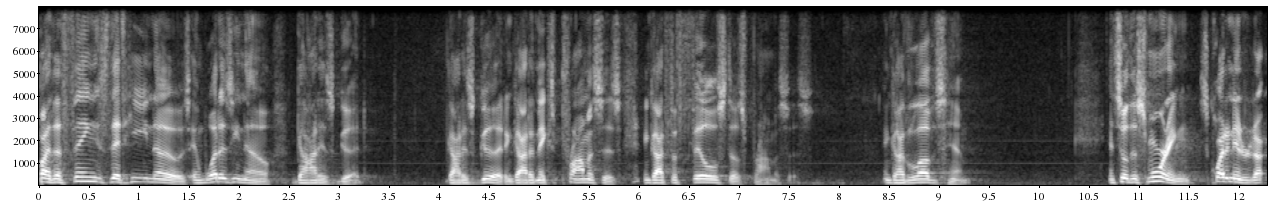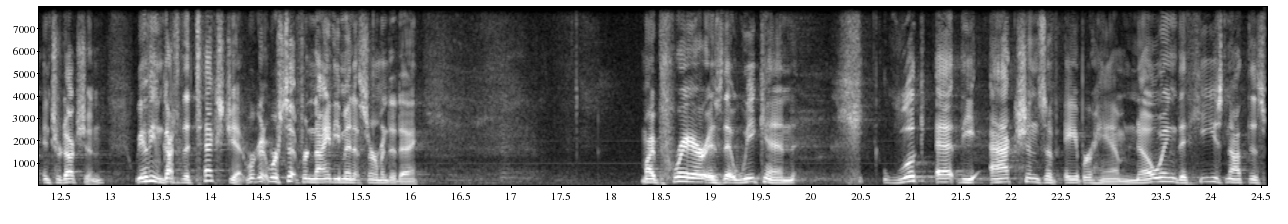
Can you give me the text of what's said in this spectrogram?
by the things that he knows. And what does he know? God is good. God is good, and God makes promises, and God fulfills those promises. And God loves him. And so this morning, it's quite an introdu- introduction. We haven't even got to the text yet. We're, gonna, we're set for 90 minute sermon today. My prayer is that we can look at the actions of Abraham, knowing that he's not this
